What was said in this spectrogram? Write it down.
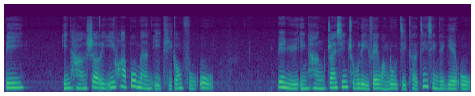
B，银行设立医化部门以提供服务。便于银行专心处理非网络即可进行的业务。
